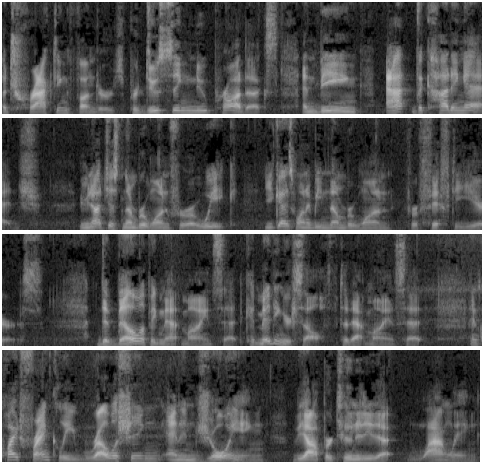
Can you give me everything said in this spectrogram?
attracting funders, producing new products, and being at the cutting edge, you're not just number one for a week. You guys want to be number one for 50 years. Developing that mindset, committing yourself to that mindset, and quite frankly, relishing and enjoying the opportunity that wowing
